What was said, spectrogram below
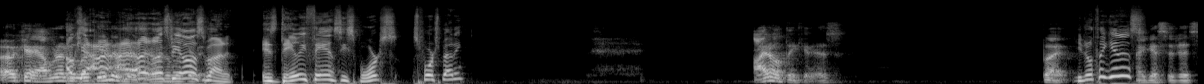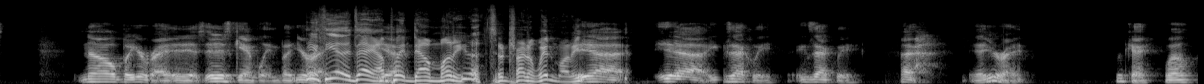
okay, I'm gonna Okay, look I- into I- this. I- let's be honest about it. Is daily fantasy sports sports betting? I don't think it is, but You don't think it is? I guess it is. No, but you're right. It is. It is gambling, but you're I mean, right. At the end of the day, I'm Yeah. putting down money to, to try to win money. Yeah, yeah, exactly, exactly. Uh, yeah, you're right. Okay, well,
